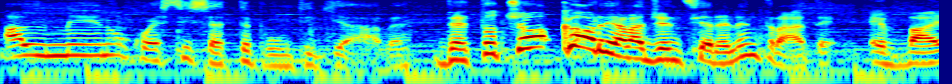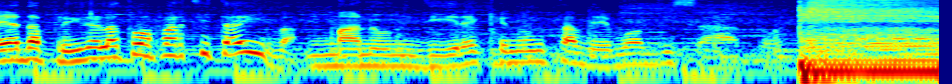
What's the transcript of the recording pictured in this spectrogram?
almeno questi sette punti chiave. Detto ciò, corri all'agenzia delle entrate e vai ad aprire la tua partita IVA, ma non dire che non t'avevo avvisato.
